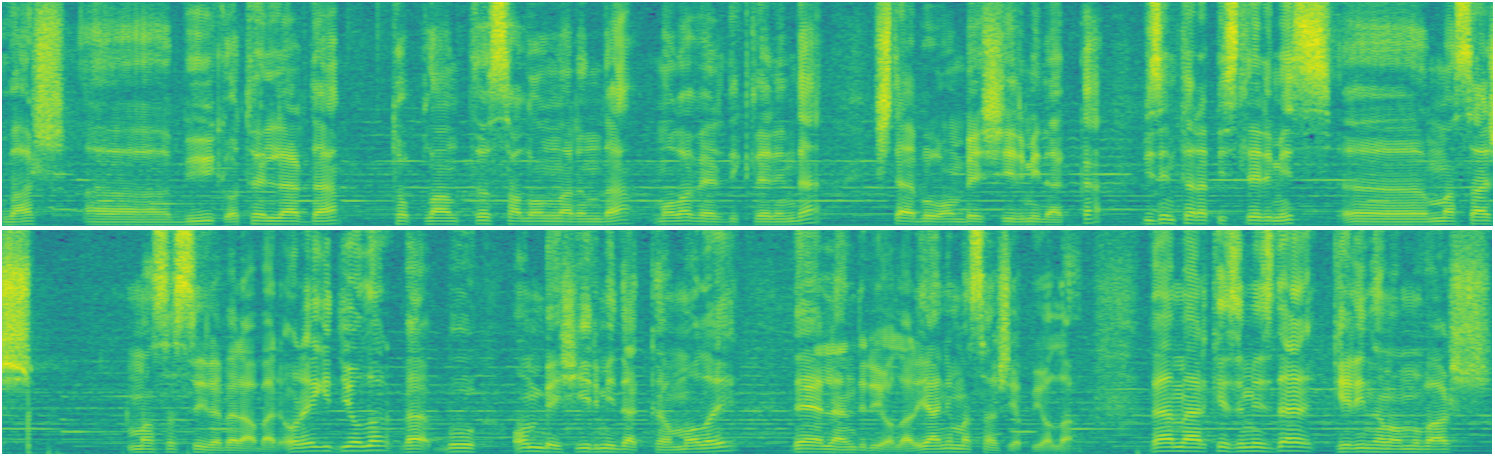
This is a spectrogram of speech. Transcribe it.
Var. Ee, Büyük otellerde, toplantı salonlarında mola verdiklerinde işte bu 15-20 dakika bizim terapistlerimiz e, masaj masasıyla beraber oraya gidiyorlar ve bu 15-20 dakika molayı değerlendiriyorlar. Yani masaj yapıyorlar. Ve merkezimizde gelin hamamı var.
